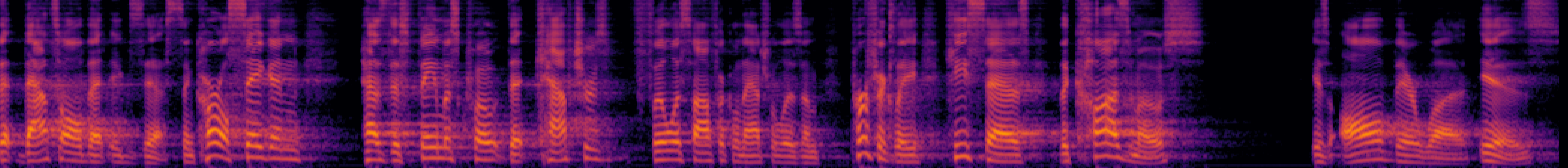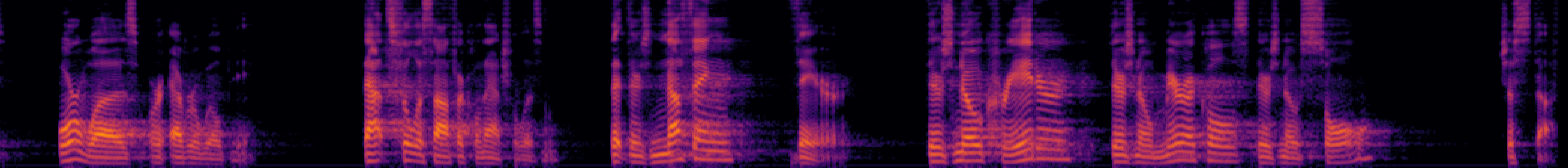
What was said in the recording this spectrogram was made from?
that that's all that exists. And Carl Sagan has this famous quote that captures philosophical naturalism perfectly. He says, "The cosmos is all there was is or was or ever will be." That's philosophical naturalism. That there's nothing there. There's no creator, there's no miracles, there's no soul, just stuff.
